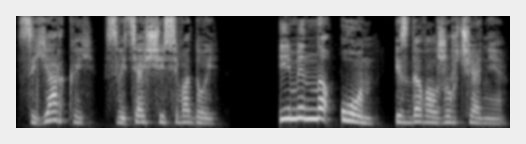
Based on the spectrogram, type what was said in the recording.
с яркой, светящейся водой. Именно он издавал журчание.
